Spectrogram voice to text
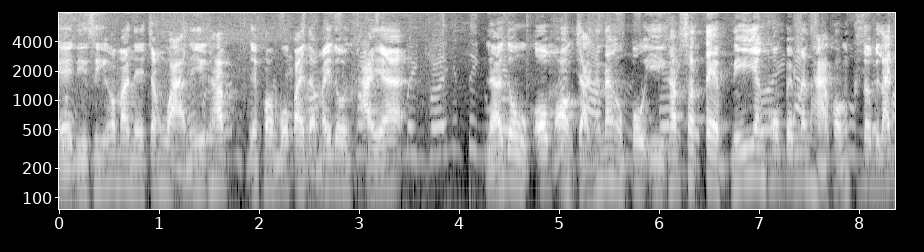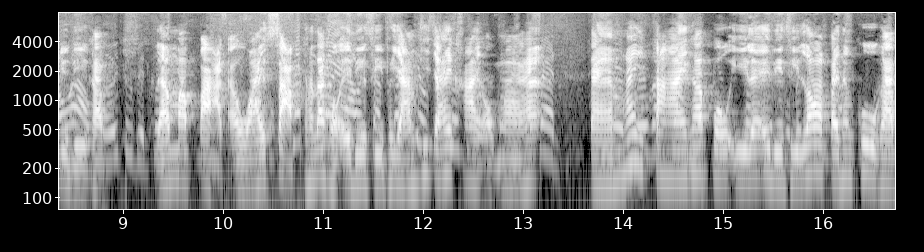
ADC เข้ามาในจังหวะนี้ครับเดฟฟอร์โบไปแต่ไม่โดนใครฮะแล้วโดกอมออกจากทางด้านของโปรอีครับสเต็ปนี้ยังคงเป็นปัญหาของเซอร์วิลัสอยู่ดีครับ แล้วมาปาดเอาไว้สับทางด้านของ ADC พยายามที่จะให้คายออกมาฮะแต่ไม่ตายครับโปรอีและ ADC รอดไปทั้งคู่ครับ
